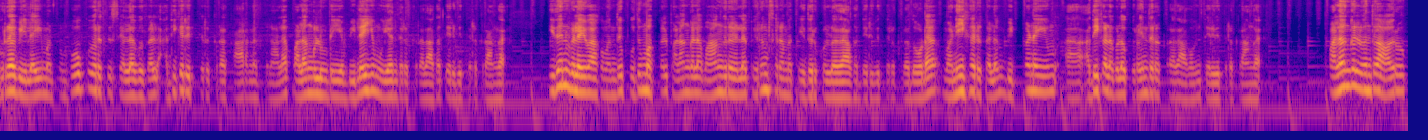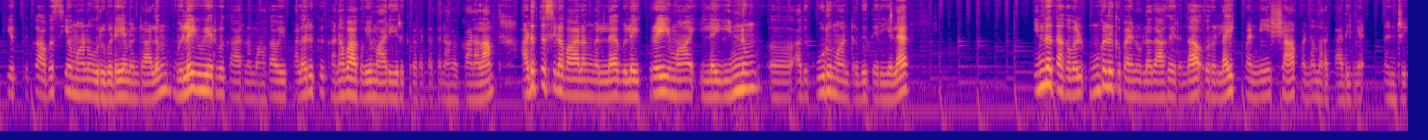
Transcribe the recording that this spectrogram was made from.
உர விலை மற்றும் போக்குவரத்து செலவுகள் அதிகரித்திருக்கிற காரணத்தினால பழங்களுடைய விலையும் உயர்ந்திருக்கிறதாக தெரிவித்திருக்கிறாங்க. இதன் விளைவாக வந்து பொதுமக்கள் பழங்களை வாங்குறதுல பெரும் சிரமத்தை எதிர்கொள்வதாக தெரிவித்திருக்கிறதோட, வணிகர்களும் விற்பனையும் அதிக அளவில் குறைந்திருக்கிறதாகவும் தெரிவித்திருக்கிறாங்க. பழங்கள் வந்து ஆரோக்கியத்துக்கு அவசியமான ஒரு விடயம் என்றாலும், விலை உயர்வு காரணமாக அவை பலருக்கு கனவாகவே மாறியிருக்கிற கட்டத்தை நாங்கள் காணலாம். அடுத்த சில வாரங்களில் விலை குறையுமா? இல்லை இன்னும் அது கூடுமான்றது தெரியல. இந்த தகவல் உங்களுக்கு பயனுள்ளதாக இருந்தால் ஒரு லைக் பண்ணி ஷேர் பண்ண மறக்காதீங்க. நன்றி.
